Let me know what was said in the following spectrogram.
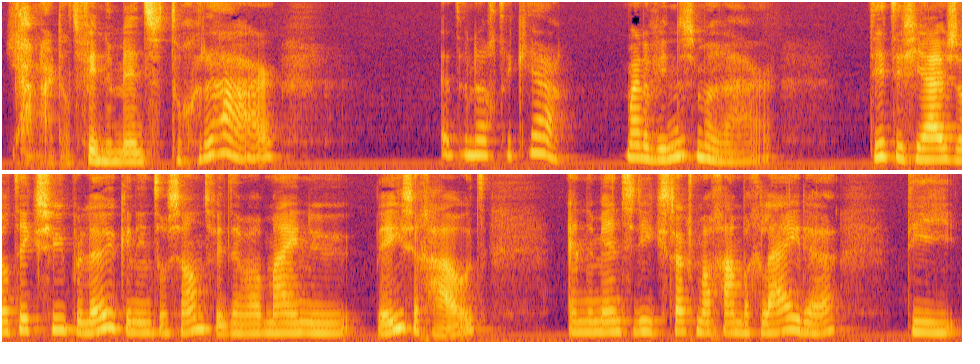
Ja, maar dat vinden mensen toch raar? En toen dacht ik, ja, maar dan vinden ze me raar. Dit is juist wat ik super leuk en interessant vind en wat mij nu bezighoudt. En de mensen die ik straks mag gaan begeleiden, die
